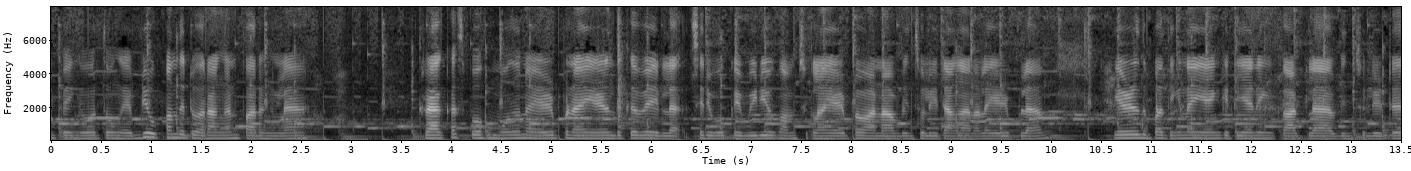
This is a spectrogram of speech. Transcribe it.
இப்போ இங்கே ஒருத்தவங்க எப்படி உட்காந்துட்டு வராங்கன்னு பாருங்களேன். கிராக்கர்ஸ் போகும்போது நான் எழுப்பினேன் எழுந்துக்கவே இல்லை. சரி ஓகே வீடியோ காமிச்சிக்கலாம் எழுப்ப வேணாம் அப்படின்னு சொல்லிட்டாங்க. அதனால் எழுப்பலை. எழுந்து பார்த்தீங்கன்னா என்கிட்டயே நீங்கள் காட்டல அப்படின்னு சொல்லிட்டு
